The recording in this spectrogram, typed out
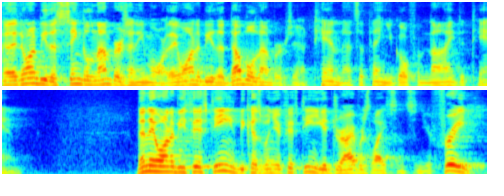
know, they don't want to be the single numbers anymore. They want to be the double numbers. You know, ten. That's the thing. You go from nine to ten. Then they want to be 15 because when you're 15, you get driver's license and you're free.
